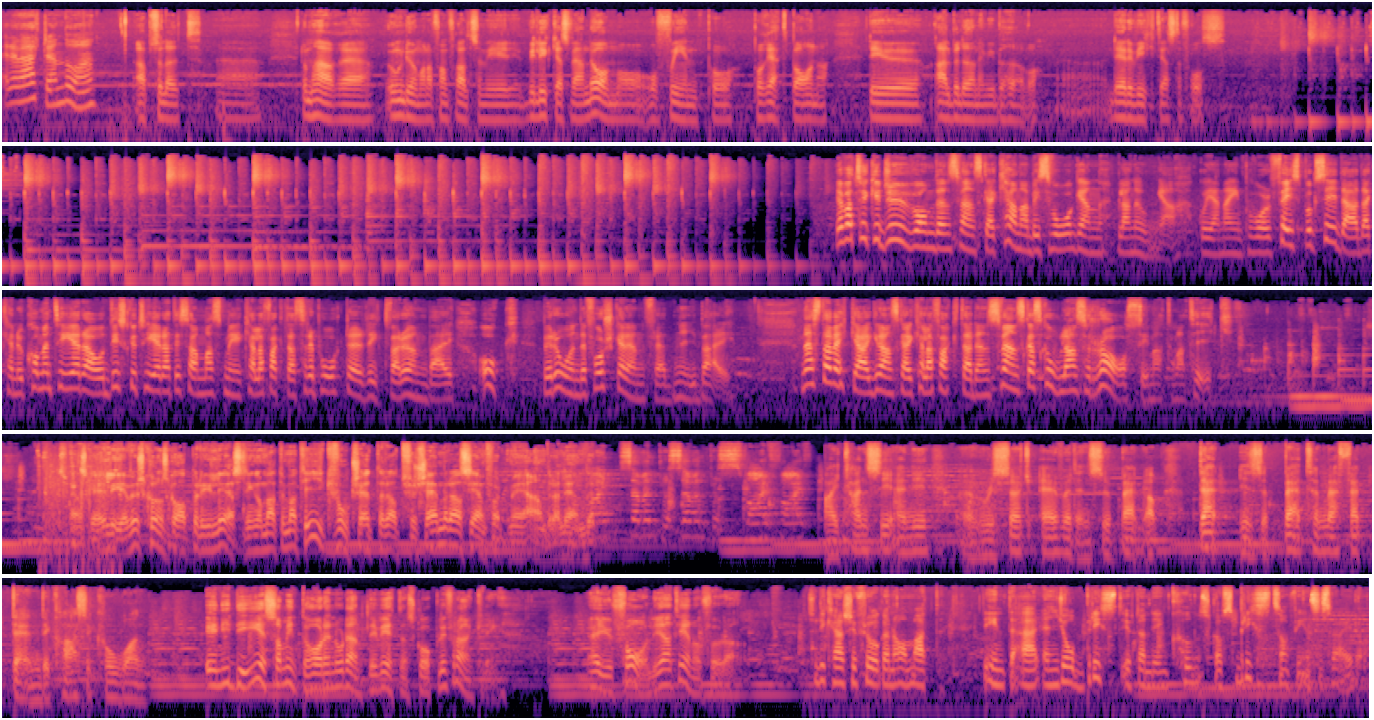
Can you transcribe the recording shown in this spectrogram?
Är det värt det ändå? Absolut. Ehm, de här eh, ungdomarna framförallt som vi, vi lyckas vända om och, och få in på, på rätt bana. Det är ju all belöning vi behöver. Ehm, det är det viktigaste för oss. Ja, vad tycker du om den svenska cannabisvågen bland unga? Gå gärna in på vår Facebook-sida. Där kan du kommentera och diskutera tillsammans med Kalla faktas reporter Ritva Rönnberg och beroendeforskaren Fred Nyberg. Nästa vecka granskar Kalla fakta den svenska skolans ras i matematik. Svenska elevers kunskaper i läsning och matematik fortsätter att försämras jämfört med andra länder. I can't see any uh, research evidence to back up that is a better method than the classical one. En idé som inte har en ordentlig vetenskaplig förankring är ju farlig att genomföra. Så det kanske är frågan om att det inte är en jobbbrist utan det är en kunskapsbrist som finns i Sverige idag.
